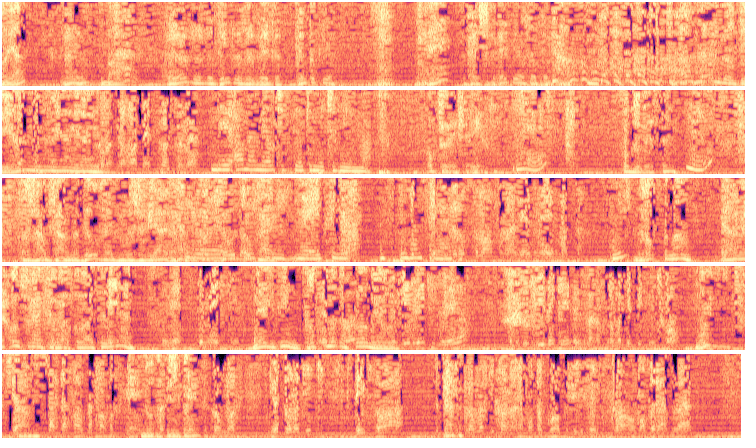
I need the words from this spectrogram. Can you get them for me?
Oh ja? Nee, ja. Maar. Ja, ja, dat, dat drinkt, dat weten. Drinkpapier. Hè? Dat heeft ze de rekening of zo. Oh, dat bedoelt hij, ja? Ja, ja, ja. Hè. Nee, al mijn mailtjes steken netjes in een map. Op de wc, ja. Nee, Op de wc. nee. Dan zou ze aan Nabil geven voor zijn verjaardag. Ja, die gaat Nee, zo ik vind- zijn. Nee, ik vind het een Ik heb de rotste man van mijn leven hè. Oei. De rotste maand. Ja, we zijn Oostenrijk De geweest. rotste uit Nee, de meeste. 19. Trots moet nog komen, jongen. Vier weken geleden, de vier weken geleden is met een brommer gepikt in school. Wat? Ja, dat, dat valt, dat valt nog mee. Dat vind ik ook. Deze kom nog. Ja, toen ook ik denk, oh, de drie brommers, ik ga naar een motto kopen. Jullie doen, ik ga een motto rijden uit.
